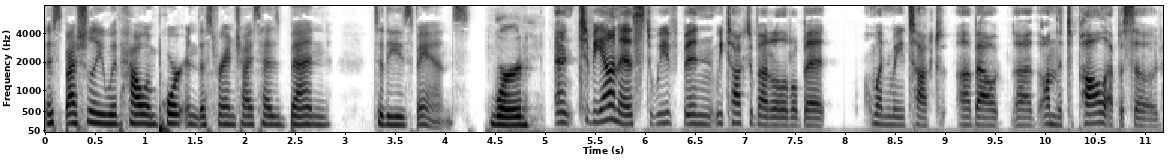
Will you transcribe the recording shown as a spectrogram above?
especially with how important this franchise has been to these fans. Word. And to be honest, we've been we talked about it a little bit when we talked about uh, on the T'Pol episode,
